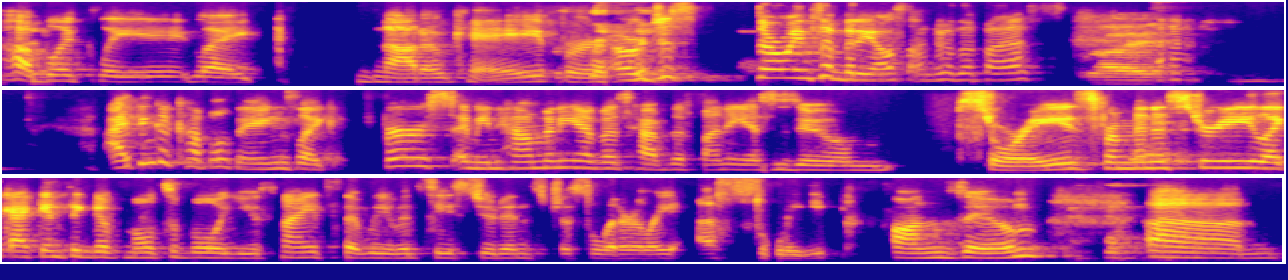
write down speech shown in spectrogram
publicly like not okay for, or just throwing somebody else under the bus. Right. Um, I think a couple things like first, I mean, how many of us have the funniest Zoom stories from ministry. Like I can think of multiple youth nights that we would see students just literally asleep on Zoom. Um,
